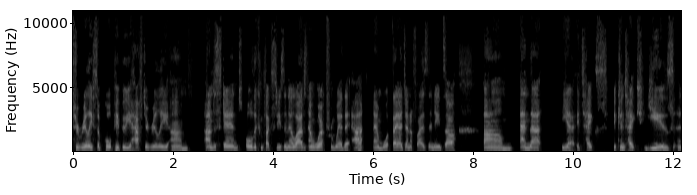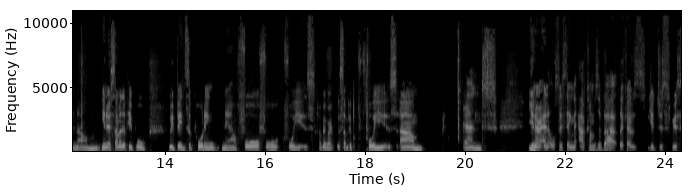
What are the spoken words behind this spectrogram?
to really support people, you have to really um, understand all the complexities in their lives and work from where they're at and what they identify as their needs are, um, and that, yeah, it takes, it can take years. And, um, you know, some of the people we've been supporting now for four, four years. I've been working with some people for four years. Um, and, you know, and also seeing the outcomes of that. Like I was you're just with,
